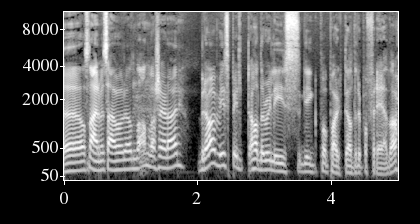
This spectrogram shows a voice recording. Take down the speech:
Åssen er det med Sæve om dagen? Hva skjer der? Bra. Vi spilte, hadde release-gig på Parkteatret på fredag.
